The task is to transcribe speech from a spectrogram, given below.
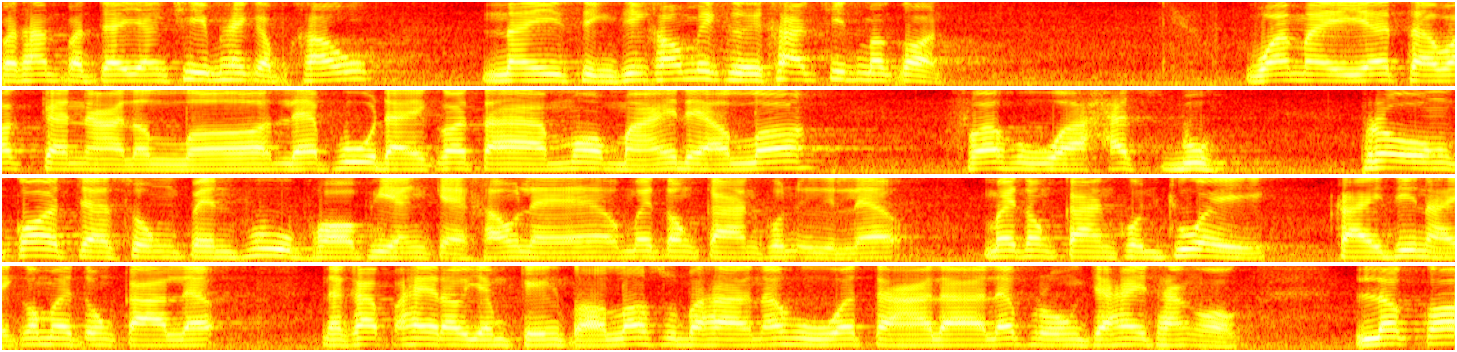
ประทานปัจจัยยังชีพให้กับเขา ในสิ่งที่เขาไม่เคยคาดคิดมาก่อน ว่าไม่ยะตะวักกันอัลลอฮ์และผู้ใดก็ตามมอบหมายแด่อัลลอฮ์ฟะฮุวะฮัสบุพระองค์ก็จะทรงเป็นผู้พอเพียงแก่เขาแล้ว ไม่ต้องการคนอื่นแล้ว ไม่ต้องการคนช่วยใครที่ไหนก็ไม่ต้องการแล้วนะครับ ให้เรายำเกรงต่ออัลลอฮ์สุบฮานะฮูวตาลา และพระองค์จะให้ทางออก แล้วก็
